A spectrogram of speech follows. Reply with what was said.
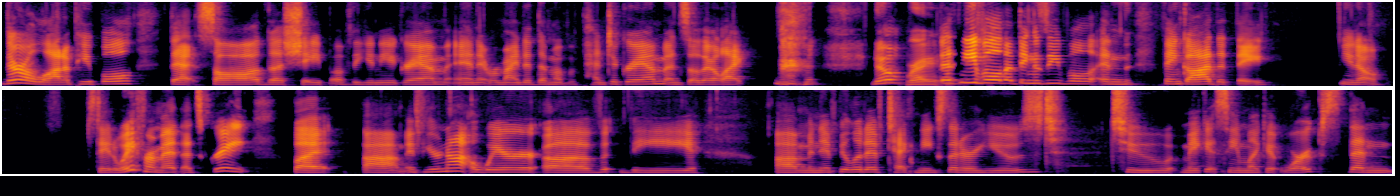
there are a lot of people that saw the shape of the Enneagram and it reminded them of a pentagram. And so they're like, nope, Right. that's evil. That thing is evil. And thank God that they, you know, stayed away from it. That's great. But um, if you're not aware of the uh, manipulative techniques that are used to make it seem like it works, then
